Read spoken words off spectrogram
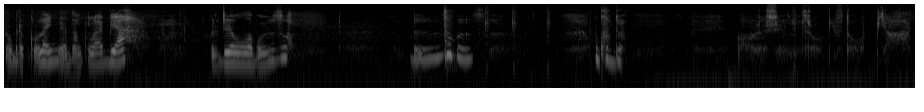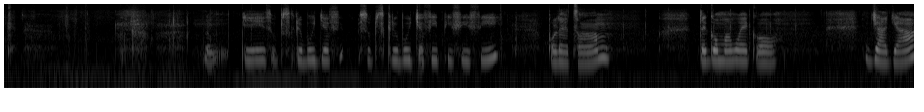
Dobra, kolejny na glebie. Będzie buz. Buz, buz. O kurde. Ale się w topiak. I subskrybujcie, subskrybujcie Fipi Fifi. Polecam. Tego małego dziadzia.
